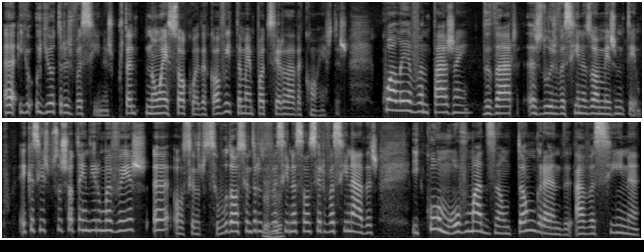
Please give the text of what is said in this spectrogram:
uh, e, e outras vacinas. Portanto, não é só com a da Covid, também pode ser dada com estas qual é a vantagem de dar as duas vacinas ao mesmo tempo? É que assim as pessoas só têm de ir uma vez uh, ao centro de saúde ou ao centro de uhum. vacinação ser vacinadas. E como houve uma adesão tão grande à vacina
